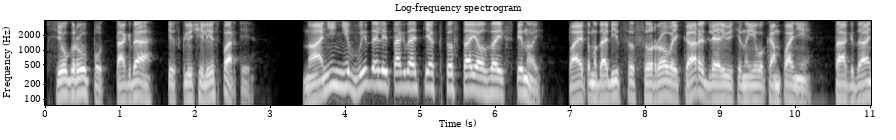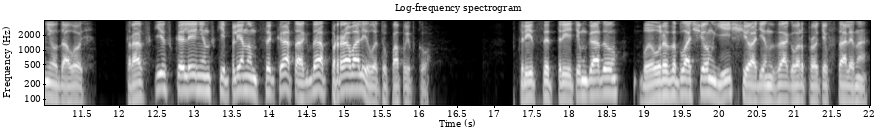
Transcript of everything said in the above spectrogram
Всю группу тогда исключили из партии. Но они не выдали тогда тех, кто стоял за их спиной. Поэтому добиться суровой кары для Рютина и его компании тогда не удалось. Троцкиско-ленинский пленум ЦК тогда провалил эту попытку. В 33 году был разоблачен еще один заговор против Сталина.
